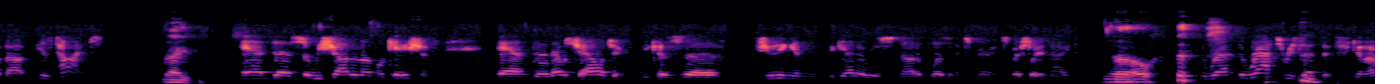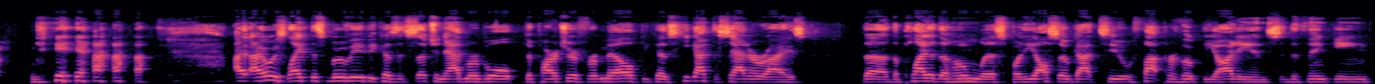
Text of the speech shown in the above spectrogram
about his times Right. and uh, so we shot it on location, and uh, that was challenging because uh, shooting in the ghetto was not a pleasant experience, especially at night. No. The, rat, the rats resent it, you know. yeah. I, I always like this movie because it's such an admirable departure from Mel because he got to satirize the the plight of the homeless, but he also got to thought provoke the audience into thinking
